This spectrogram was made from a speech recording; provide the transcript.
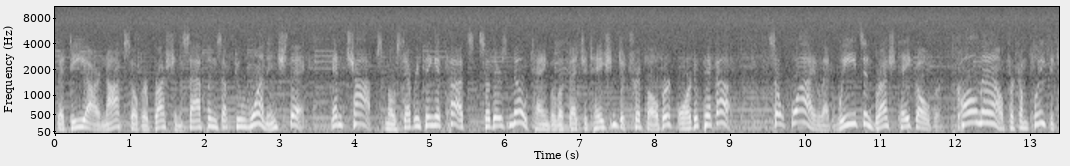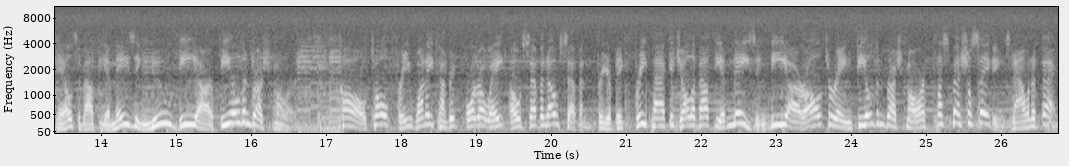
The DR knocks over brush and saplings up to one inch thick and chops most everything it cuts so there's no tangle of vegetation to trip over or to pick up. So why let weeds and brush take over? Call now for complete details about the amazing new DR Field and Brush Mower. Call toll-free 1-800-408-0707 for your big free package all about the amazing DR All-Terrain Field and Brush Mower plus special savings now in effect.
